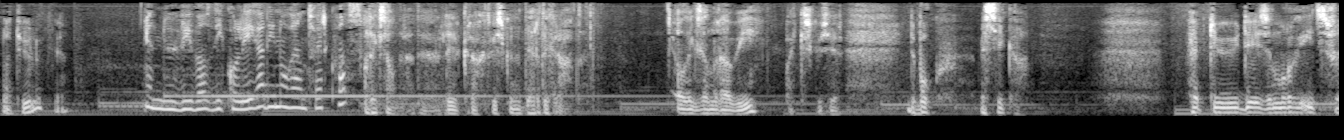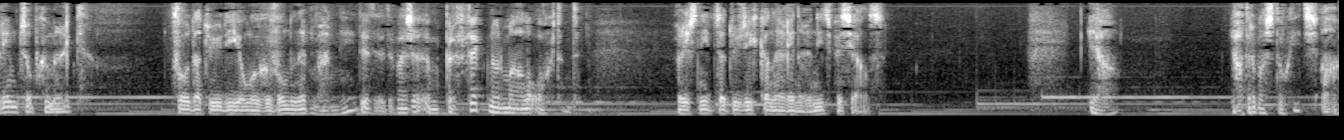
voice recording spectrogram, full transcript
natuurlijk. Ja. En eh, wie was die collega die nog aan het werk was? Alexandra, de leerkracht wiskunde derde graad. Alexandra wie? Oh, excuseer. De bok, met Sika. Hebt u deze morgen iets vreemds opgemerkt? Voordat u die jongen gevonden hebt? Maar nee, dit, dit was een perfect normale ochtend. Er is niets dat u zich kan herinneren, niets speciaals. Ja. Ja, er was toch iets. Ah.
